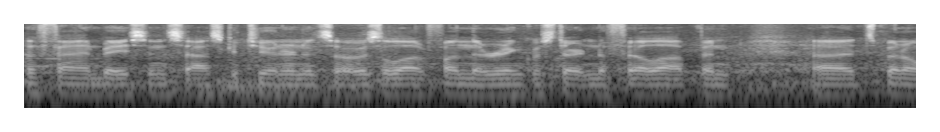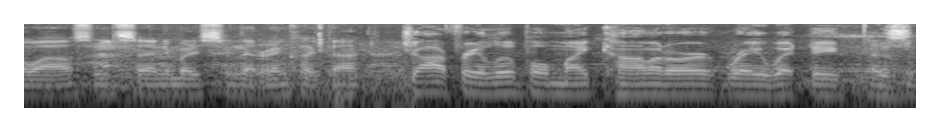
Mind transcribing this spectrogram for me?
the fan base in Saskatoon, and so it was a lot of fun. The rink was starting to fill up, and uh, it's been a while since anybody's seen that rink like that. Joffrey Lupul, Mike Commodore, Ray Whitney. There's a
